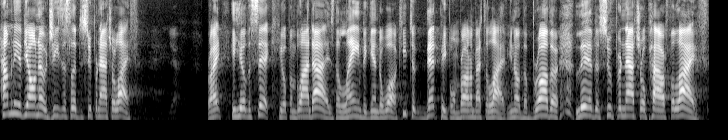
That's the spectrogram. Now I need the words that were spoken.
How many of y'all know Jesus lived a supernatural life? right? He healed the sick. He opened blind eyes. The lame began to walk. He took dead people and brought them back to life. You know, the brother lived a supernatural, powerful life.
